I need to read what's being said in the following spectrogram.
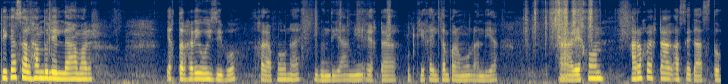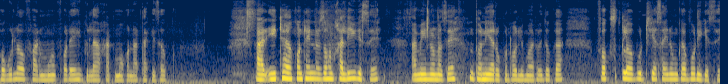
ঠিক আছে, আলহামদুলিল্লাহ আমার একটার হারি ওই যাব খারাপও নাই এগুন দিয়া, আমি একটা ফুটকি খাইলতাম পারমু রান্দিয়া আর এখন আরও একটা আছে গাছ, তো সেগুলো ফার্মো পরে সেগুলা খাটমো কোনার থাকি যাওক। আর এইটা কন্টেইনার যখন খালি গেছে, আমি এর মাঝে ধনিয়া রোপণ করলিম আর ওই দোকা ফক্স ক্লব উঠিয়া চাই নমকা বড়ি গেছে।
